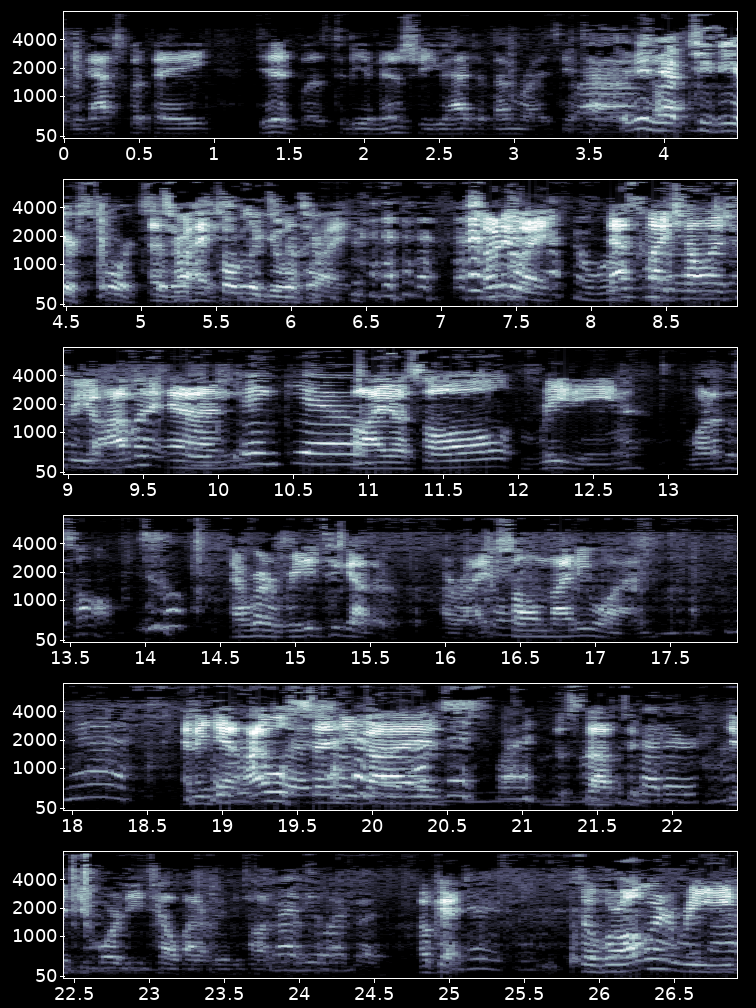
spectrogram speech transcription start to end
I mean that's what they did was to be a minister. You had to memorize the entire. They didn't have TV or sports, so That's that's right. totally doable. That's right. So anyway, that's my challenge for you. I'm going to end Thank you. by us all reading one of the Psalms, and we're going to read it together. All right, Okay. Psalm 91. yes. And again, I will send you guys the stuff to give you more detail about it. Be talking about 91. Okay. So we're all going to read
